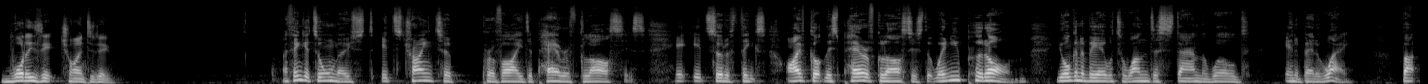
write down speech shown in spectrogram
what is it trying to do? I think it's almost, it's trying to provide a pair of glasses. It, it, sort of thinks, I've got this pair of glasses that when you put on, you're going to be able to understand the world in a better way. But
